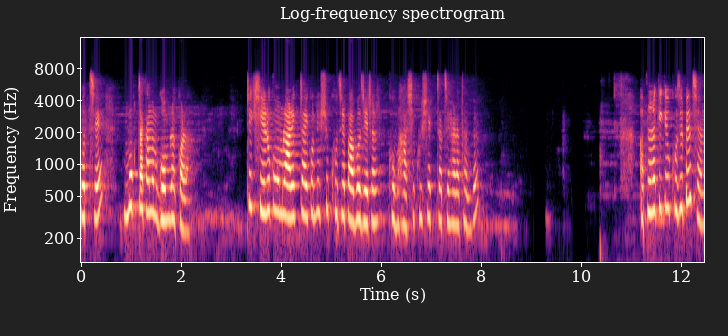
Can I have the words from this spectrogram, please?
হচ্ছে মুখটা কেমন গোমরা করা। ঠিক সেরকম আমরা আরেকটা আইকন নিশ্চয় খুঁজে পাবো যেটার খুব হাসি খুশি একটা চেহারা থাকবে। আপনারা কি কেউ খুঁজে পেয়েছেন?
